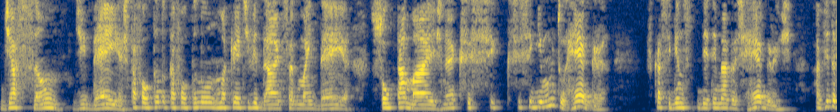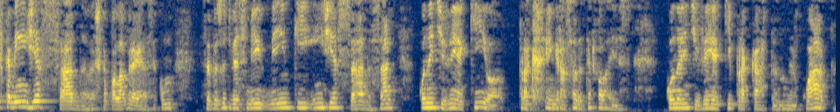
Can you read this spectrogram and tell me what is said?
de ação, de ideias. Está faltando, tá faltando uma criatividade, sabe, uma ideia, soltar mais, né? Que se, se, se seguir muito regra, ficar seguindo determinadas regras, a vida fica meio engessada. Acho que a palavra é essa. É como se a pessoa tivesse meio, meio que engessada, sabe? Quando a gente vem aqui, ó, pra, é engraçado até falar isso. Quando a gente vem aqui para a carta número 4,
